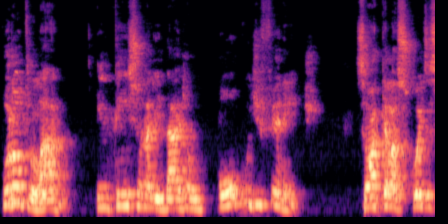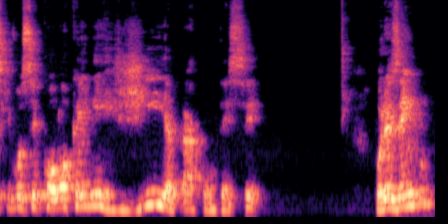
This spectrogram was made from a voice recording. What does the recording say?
Por outro lado, intencionalidade é um pouco diferente. São aquelas coisas que você coloca energia para acontecer. Por exemplo,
